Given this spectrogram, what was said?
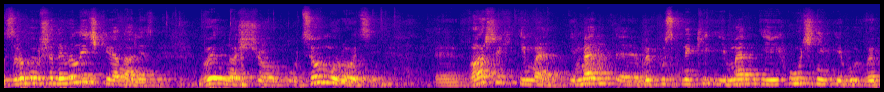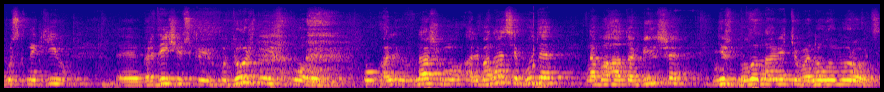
зробивши невеличкий аналіз, видно, що у цьому році ваших імен, імен випускників, імен і учнів, і випускників Бердичівської художньої школи у нашому альманасі буде набагато більше, ніж було навіть у минулому році.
